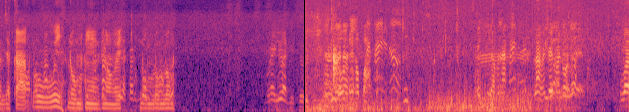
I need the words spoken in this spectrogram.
บรรยากาศ โอ้ย ลมแห้งพี่น้องเอ้ยลมลมลมได้เลือด ได้เข้าปากใช้เกลือมันนะล่างให้ใช้มันหน่อยว่า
